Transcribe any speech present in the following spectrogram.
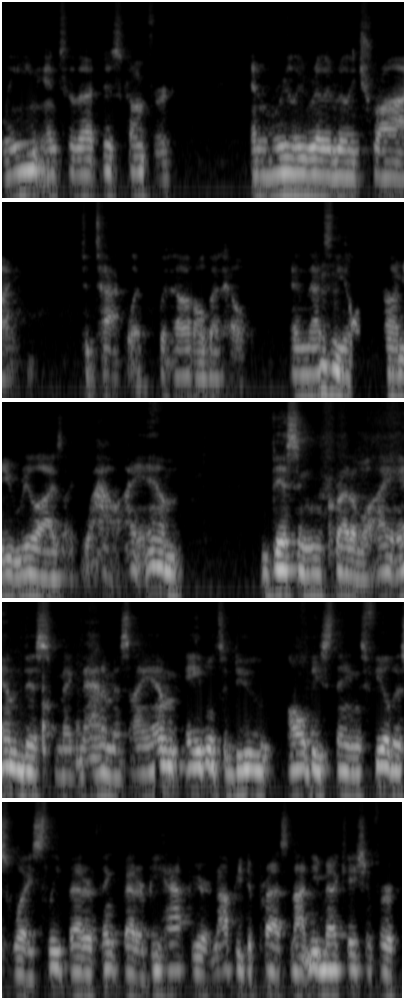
lean into the discomfort and really, really, really try to tackle it without all that help. And that's mm-hmm. the only time you realize, like, wow, I am this incredible. I am this magnanimous. I am able to do all these things, feel this way, sleep better, think better, be happier, not be depressed, not need medication for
